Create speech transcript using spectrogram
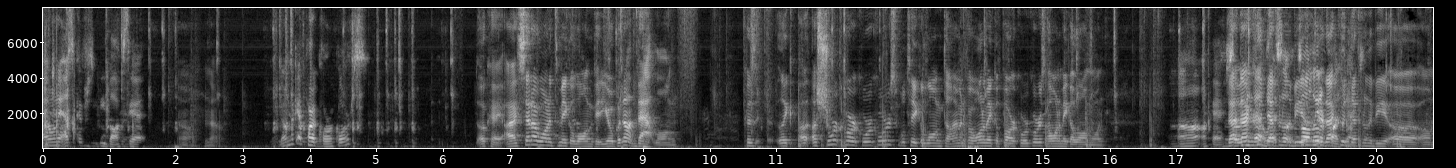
I want to ask if there's B blocks yet. Oh, no. You want to a parkour course? Okay, I said I wanted to make a long video, but not that long. Because, like, a, a short parkour course will take a long time, and if I want to make a parkour course, I want to make a long one. Uh. Okay. That, that could definitely be a, later that could definitely be a um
